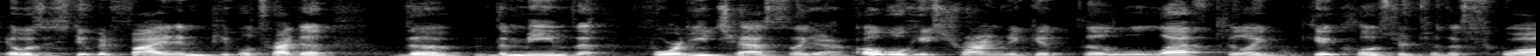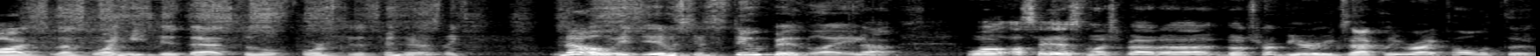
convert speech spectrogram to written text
it was a stupid fight and people tried to the the meme the 4D chess like Yeah. oh well he's trying to get the left to like get closer to the squad so that's why he did that so they'll force the defender I was like no it, it was just stupid like Yeah. Well, I'll say this much about uh, about Trump. You're exactly right, Paul. With the,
